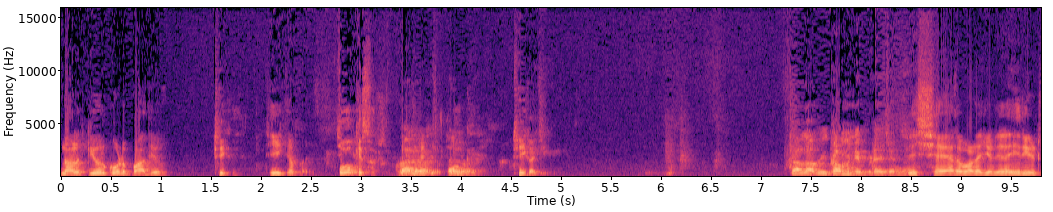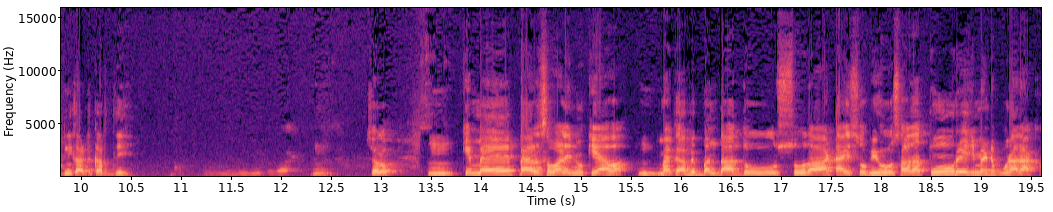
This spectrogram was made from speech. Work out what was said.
ਨਾਲ ਕਿਊਆਰ ਕੋਡ ਪਾ ਦਿਓ। ਠੀਕ। ਹੈ ਠੀਕ ਹੈ ਭਾਈ। Okay sir. ਧੰਨਵਾਦ ਧੰਨਵਾਦ। ਠੀਕ ਹੈ ਜੀ। ਚੱਲ ਆ ਵੀ ਕੰਮ ਨਿਬੜਿਆ ਚੰਗਾ। ਇਹ ਸ਼ਹਿਰ ਵਾਲੇ ਜਿਹੜੇ ਆ ਇਹ ਰੇਟ ਨਹੀਂ ਘੱਟ ਕਰਦੇ। ਹੂੰ। ਚਲੋ। ਹੂੰ। ਕਿ ਮੈਂ ਪੈਲਸ ਵਾਲੇ ਨੂੰ ਕਿਹਾ ਵਾ ਮੈਂ ਕਿਹਾ ਵੀ ਬੰਦਾ 200 ਦਾ 250 ਵੀ ਹੋ ਸਕਦਾ ਤੂੰ ਅਰੇਂਜਮੈਂਟ ਪੂਰਾ ਰੱਖ।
